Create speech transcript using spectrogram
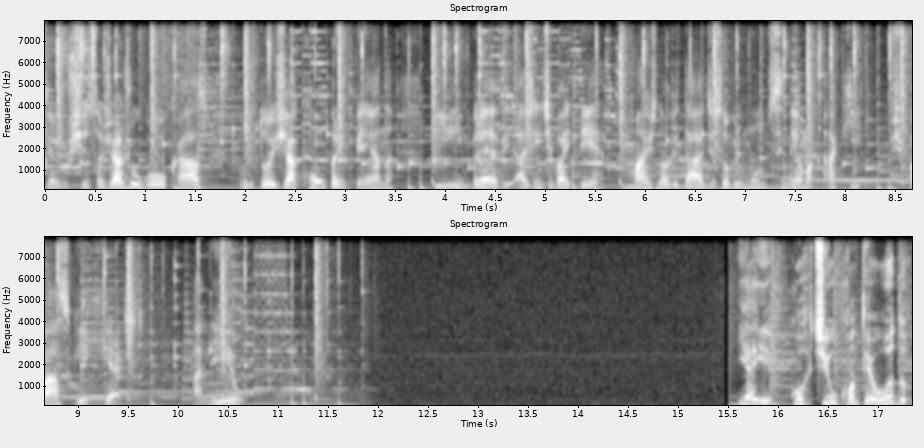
que a justiça já julgou o caso, os dois já cumprem pena e em breve a gente vai ter mais novidades sobre o mundo do cinema aqui no Espaço Geekcast. Valeu! E aí, curtiu o conteúdo?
